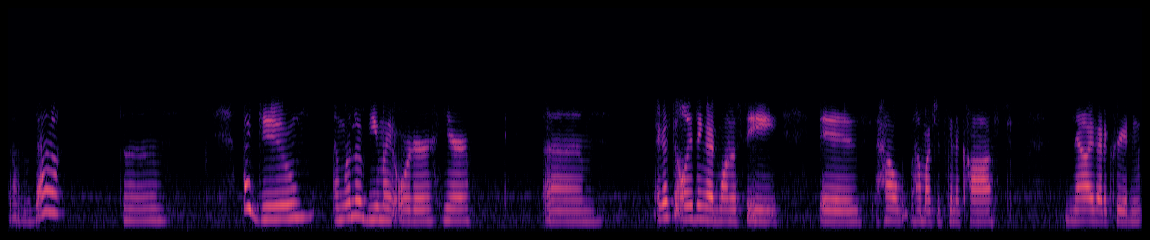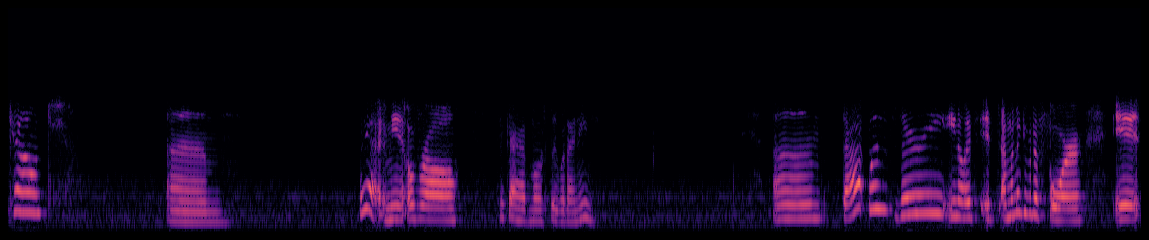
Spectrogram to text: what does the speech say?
Done with that. Um, I do. I'm gonna view my order here. Um, I guess the only thing I'd want to see is how how much it's going to cost. Now I got to create an account. Um, but yeah, I mean overall, I think I have mostly what I need. Um, that was very, you know, it's it's. I'm gonna give it a four. It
